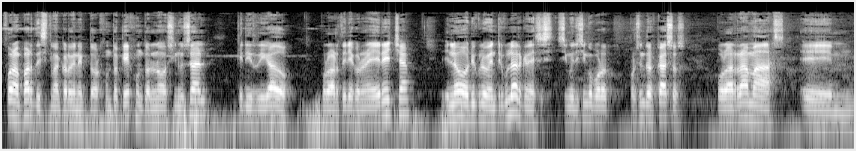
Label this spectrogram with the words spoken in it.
forman parte del sistema cardionector, junto a qué? Junto al nodo sinusal, que era irrigado por la arteria coronaria derecha, el nodo aurículo ventricular, que en el 55% de los casos por las ramas em,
